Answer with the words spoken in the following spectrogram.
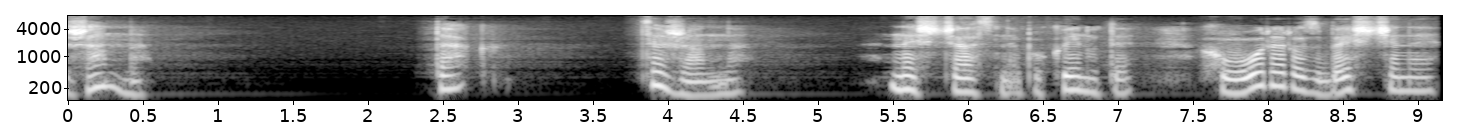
Жанна? Так, це Жанна, нещасне, покинуте, хворе, розбещене,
